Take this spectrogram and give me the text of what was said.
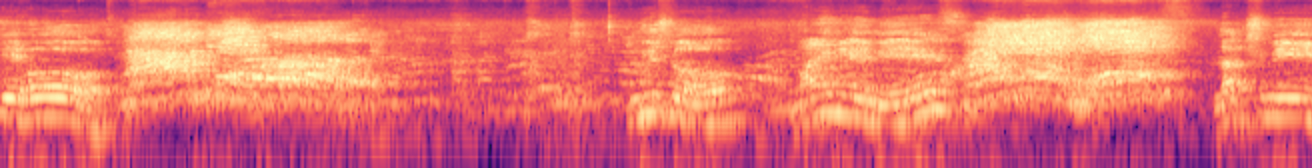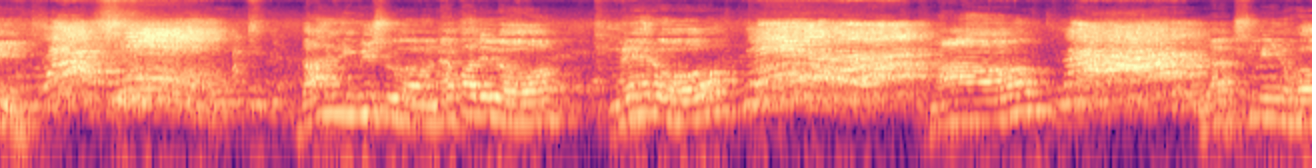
కే హో ఇంగ్లీష్లో మై నేమ్ ఇస్ లక్ష్మి. దాని ఇంగ్లీష్లో నేపాలీలో మేరో నామ్ లక్ష్మి హో.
